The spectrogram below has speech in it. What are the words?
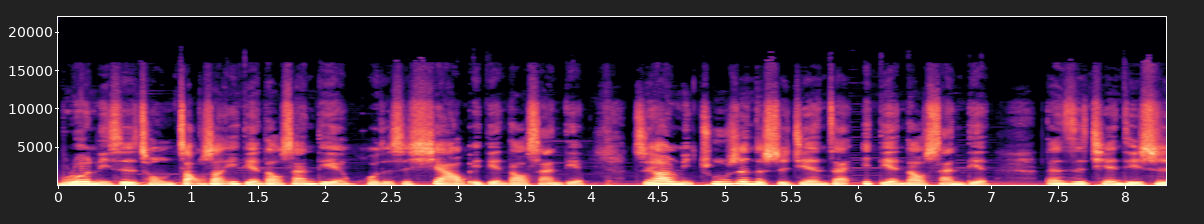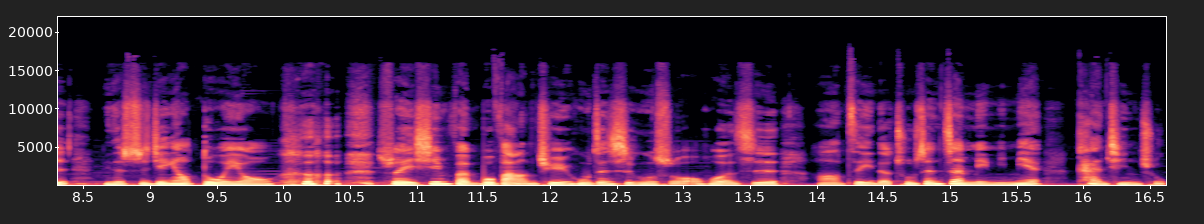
不论你是从早上一点到三点，或者是下午一点到三点，只要你出生的时间在一点到三点，但是前提是你的时间要对哦。所以新粉不妨去户政事务所，或者是啊自己的出生证明里面看清楚。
